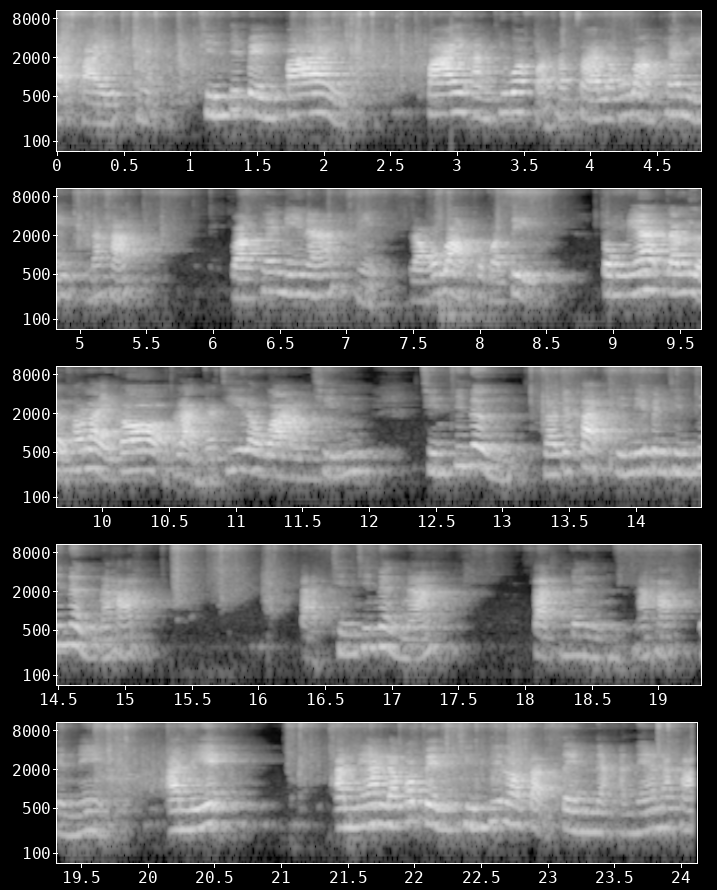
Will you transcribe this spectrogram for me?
ตัดไปเนี่ยชิ้นที่เป็นป้าย ป้ายอันที่ว่าขวาทับซ้ายเราก็วางแค่นี้นะคะ วางแค่นี้นะนี่เราก็วางปกติ ตรงเนี้ยจะเหลือเท่าไหร่ก็หลังจากที่เราวางชิ้นชิ้นที่หนึ่งเราจะตัดชิ้นนี้เป็นชิ้นที่หนึ่งนะคะ ตัดชิ้นที่หนึ่งนะตัดหนึ่งนะคะ เป็นนี่อันนี้อันเนี้ยแล้วก็เป็นชิ้นที่เราตัดเต็มเนี่ยอันเนี้ยนะคะ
